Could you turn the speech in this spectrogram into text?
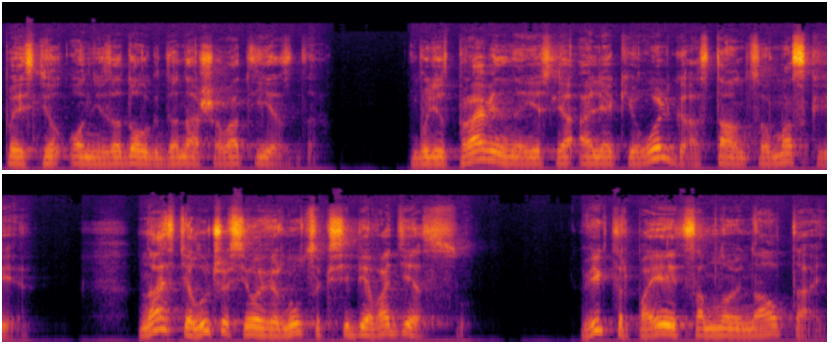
пояснил он незадолго до нашего отъезда. Будет правильно, если Олег и Ольга останутся в Москве. Насте лучше всего вернуться к себе в Одессу. Виктор поедет со мной на Алтай.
